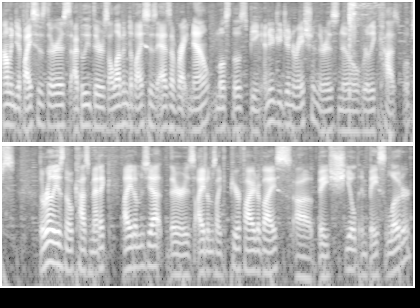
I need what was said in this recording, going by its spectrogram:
how many devices there is. I believe there's 11 devices as of right now, most of those being energy generation. There is no really cos whoops, there really is no cosmetic items yet. There's items like the Purifier device, uh, base shield, and base loader,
